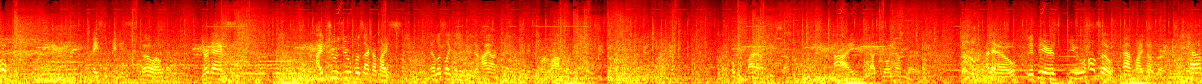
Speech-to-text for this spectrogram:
Oh! Face to face. Oh well. You're next. I choose you for sacrifice. And it looks like when they're doing their ion cannon they take a lot more damage. I'm gonna open fire on you, son. I got your number. Hello. It appears you also have my number. We have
